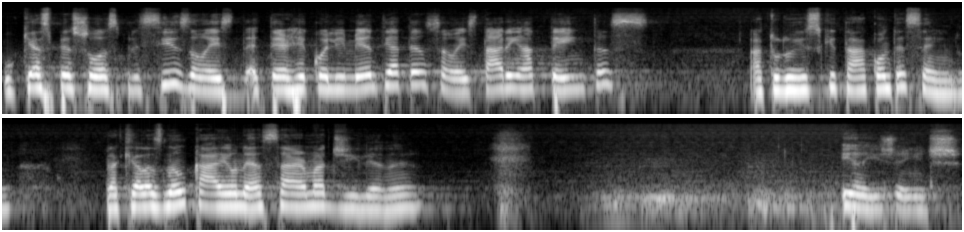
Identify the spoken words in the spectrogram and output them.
o que as pessoas precisam é, é ter recolhimento e atenção, é estarem atentas a tudo isso que está acontecendo, para que elas não caiam nessa armadilha, né? E aí, gente?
